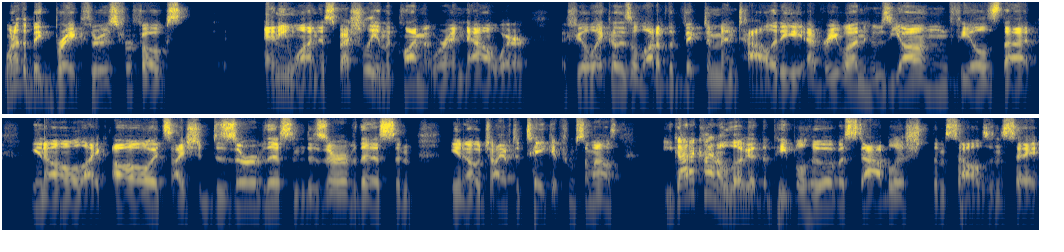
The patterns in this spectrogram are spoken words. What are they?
one of the big breakthroughs for folks, anyone, especially in the climate we're in now, where I feel like there's a lot of the victim mentality. Everyone who's young feels that you know like oh it's i should deserve this and deserve this and you know i have to take it from someone else you got to kind of look at the people who have established themselves and say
